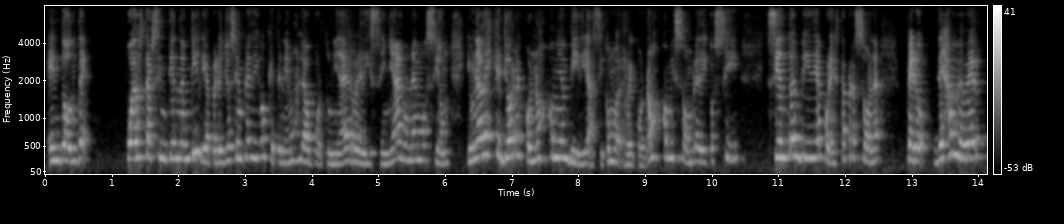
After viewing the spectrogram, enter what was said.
en donde puedo estar sintiendo envidia, pero yo siempre digo que tenemos la oportunidad de rediseñar una emoción y una vez que yo reconozco mi envidia, así como reconozco mi sombra, digo, sí, siento envidia por esta persona, pero déjame ver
